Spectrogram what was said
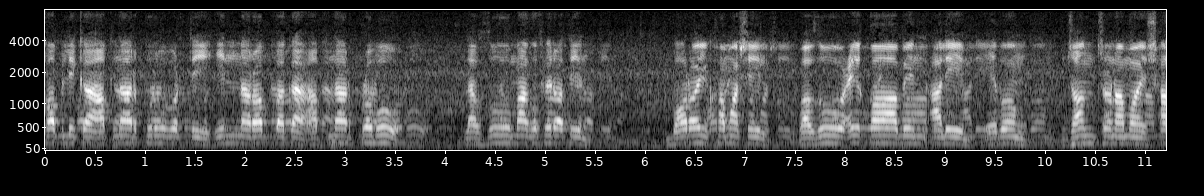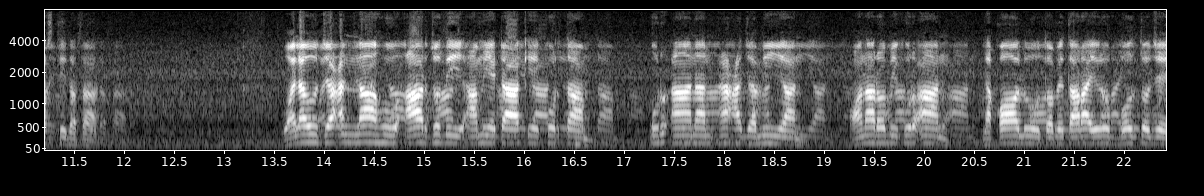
কবলিকা আপনার পূর্ববর্তী, ইন্না রব্বাকা, আপনার প্রভু, লাহু মাগফিরাতিন, বড়ই ক্ষমাশীল ওয়াজু ইকাবিন আলিম, এবং যন্ত্রণাময় শাস্তিদাতা। ওয়ালাউ জাআলনাহু, আর যদি আমি এটাকে করতাম কুরআনান আজামিয়ান, অনারবি কুরআন। লাকালু, তবে তারা এরূপ বলতো যে,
